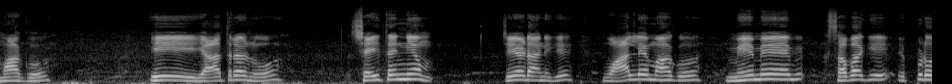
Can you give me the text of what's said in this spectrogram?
మాకు ఈ యాత్రను చైతన్యం చేయడానికి వాళ్ళే మాకు మేమే సభకి ఎప్పుడు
